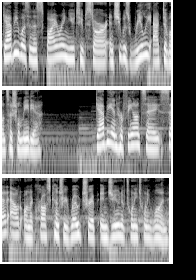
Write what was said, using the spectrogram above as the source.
Gabby was an aspiring YouTube star and she was really active on social media. Gabby and her fiance set out on a cross country road trip in June of 2021.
